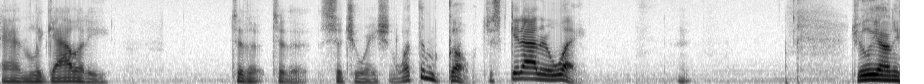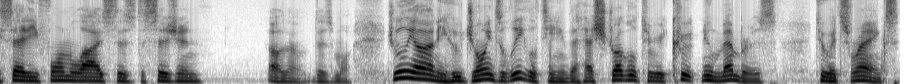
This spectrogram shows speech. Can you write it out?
and legality to the to the situation. Let them go. Just get out of the way. Giuliani said he formalized his decision. Oh no, there's more. Giuliani, who joins a legal team that has struggled to recruit new members to its ranks,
